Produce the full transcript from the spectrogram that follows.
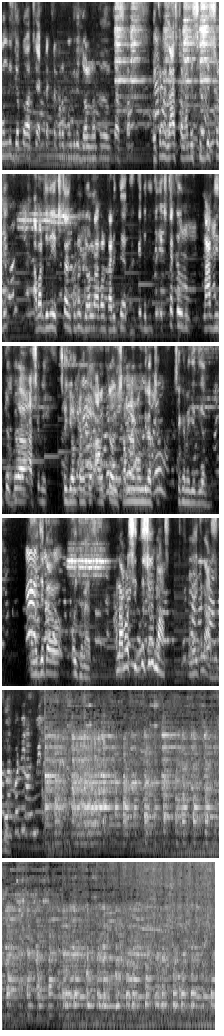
মন্দির যত আছে একটা একটা করে মন্দিরে জল ঢালতে ঢালতে আসলাম। এখানে লাস্ট আমাদের সিদ্ধেশ্বরী। আবার যদি এক্সট্রা কোনো জল আবার গাড়িতে থাকে যদি এক্সট্রা কেউ না দিতে দেওয়া আসেনি সেই জলটা হয়তো আরেকটা ওই সামনের মন্দির আছে, সেখানে গিয়ে দিয়ে আসব মানে যেটা ওইখানে আছে মানে আমরা সিদ্ধেশ্বরী মাছ মানে এখানে আসব Thank you.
